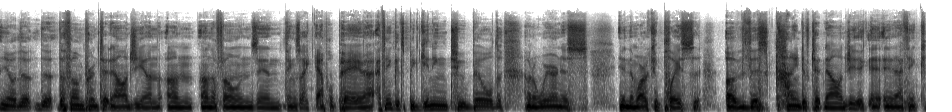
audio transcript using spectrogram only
you know the, the, the thumbprint technology on, on on the phones and things like Apple Pay. I think it's beginning to build an awareness in the marketplace of this kind of technology. And I think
